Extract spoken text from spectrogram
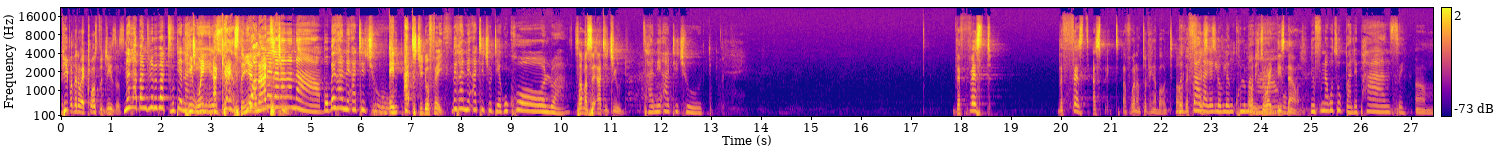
people that were close to Jesus? nalabantu lebebadvute na He went against them. He had an Wamelana nabo beka ne-attitude An attitude of faith. beka ne-attitude yekukholwa Some say attitude. thani attitude The first, the first aspect of what I'm talking about, or the first, I want you to write this down. ngifuna ukuthi ukubhale phansi um,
